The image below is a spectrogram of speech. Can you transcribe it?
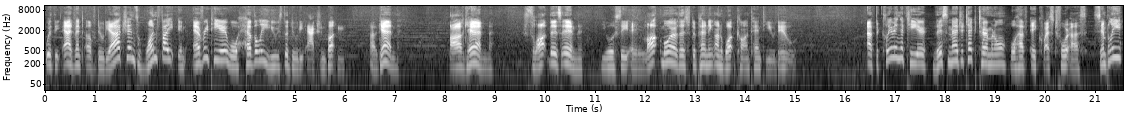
with the advent of duty actions, one fight in every tier will heavily use the duty action button. Again. Again. Slot this in. You will see a lot more of this depending on what content you do. After clearing a tier, this Magitech terminal will have a quest for us. Simply,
